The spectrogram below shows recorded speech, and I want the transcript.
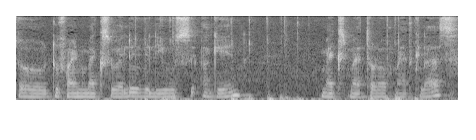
so to find max value we'll use again max method of math class.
